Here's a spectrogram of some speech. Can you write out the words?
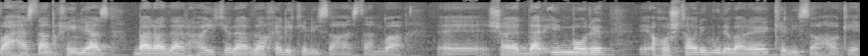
و هستند خیلی از برادرهایی که در داخل کلیسا هستند و شاید در این مورد هشداری بوده برای کلیساها که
